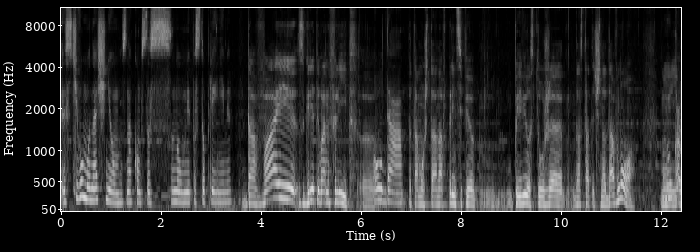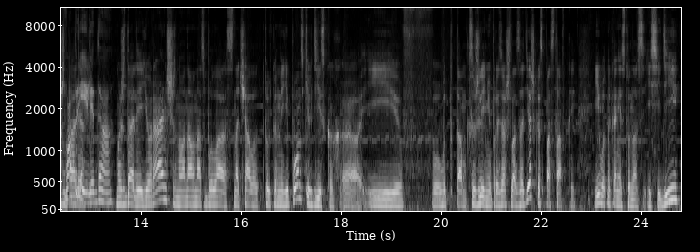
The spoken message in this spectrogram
С чего мы начнем знакомство с новыми поступлениями? Давай с Греты Ван Флит. Э, О, да. Потому что она, в принципе, появилась это уже достаточно давно. Мы ну, как ждали, в апреле, да. Мы ждали ее раньше, но она у нас была сначала только на японских дисках, э, и вот там, к сожалению, произошла задержка с поставкой. И вот, наконец-то, у нас и CD,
